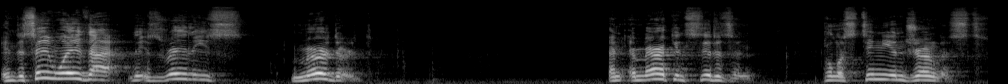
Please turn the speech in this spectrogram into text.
In the same way that the Israelis murdered an American citizen, Palestinian journalist,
